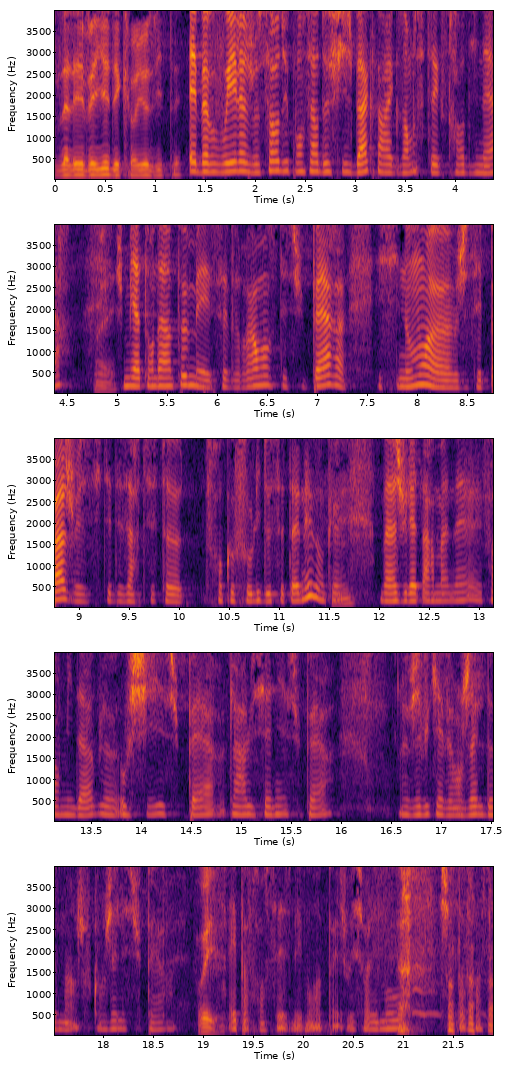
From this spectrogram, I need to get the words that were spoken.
vous allez éveiller des curiosités. Eh ben vous voyez là, je sors du concert de Fishback par exemple, c'était extraordinaire. Je m'y attendais un peu, mais c'est vraiment c'était super. Et sinon, euh, je sais pas, je vais citer des artistes euh, francophonie de cette année. Donc, euh, mhm. bah, Juliette Armanet est formidable, Oshi est super, Clara Luciani est super. J'ai vu qu'il y avait Angèle demain. Je trouve qu'Angèle est super. Oui. Elle n'est pas française, mais bon, on va pas jouer sur les mots. chante en français.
